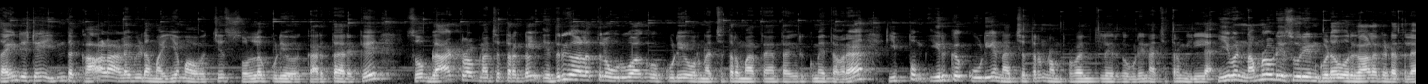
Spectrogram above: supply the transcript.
சயின்டிஸ்டே இந்த கால அளவிட மையமாக வச்சு சொல்லக்கூடிய ஒரு கருத்தாக இருக்குது ஸோ பிளாக் ட்ராப் நட்சத்திரங்கள் எதிர்காலத்தில் உருவாக்கக்கூடிய ஒரு நட்சத்திரமாக தான் இருக்குமே தவிர இப்போ இருக்கக்கூடிய நட்சத்திரம் நம்ம பிரபஞ்சத்தில் இருக்கக்கூடிய நட்சத்திரம் இல்லை. ஈவன் நம்மளுடைய சூரியன் கூட ஒரு காலகட்டத்தில்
